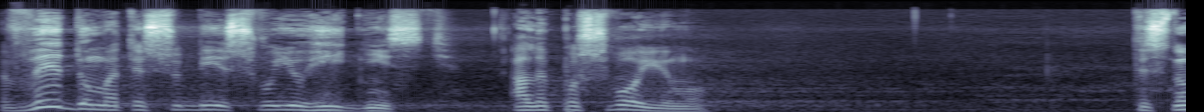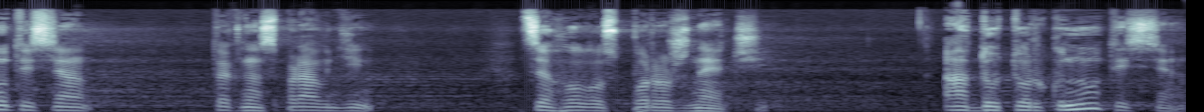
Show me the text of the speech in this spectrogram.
видумати собі свою гідність, але по-своєму. Тиснутися, так насправді, це голос порожнечі. А доторкнутися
